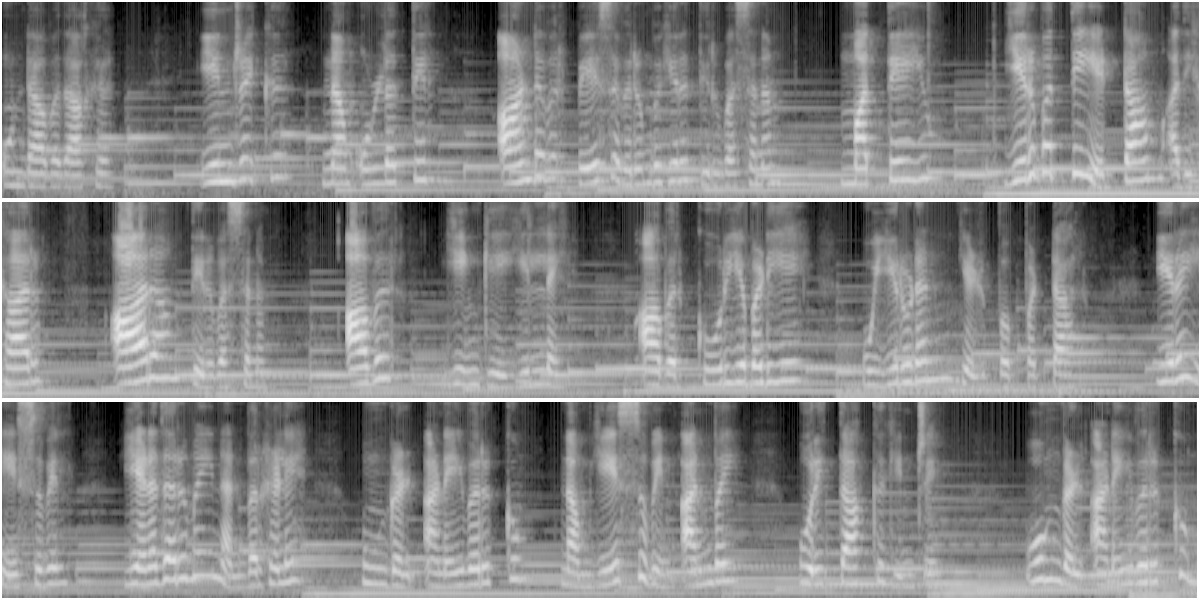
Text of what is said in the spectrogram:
உண்டாவதாக. இன்றைக்கு நம் உள்ளத்தில் ஆண்டவர் பேச விரும்புகிற திருவசனம் மத்தேயு இருபத்தி எட்டாம் அதிகாரம் ஆறாம் திருவசனம். அவர் இங்கே இல்லை. அவர் கூறியபடியே உயிருடன் எழுப்பப்பட்டார். இறை இயேசுவில் எனதருமை நண்பர்களே உங்கள் அனைவருக்கும் நம் இயேசுவின் அன்பை உரித்தாக்குகின்றேன். உங்கள் அனைவருக்கும்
